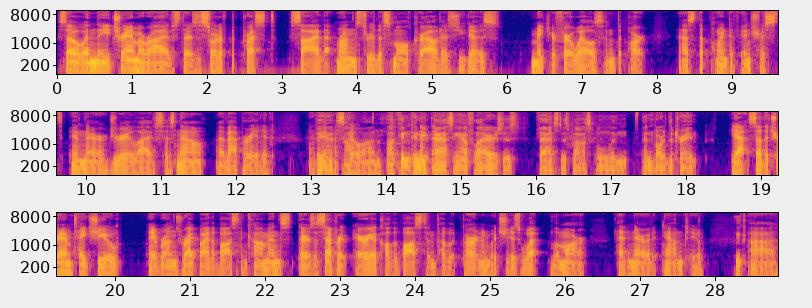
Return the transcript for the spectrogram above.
So when the tram arrives, there's a sort of depressed sigh that runs through the small crowd as you guys make your farewells and depart, as the point of interest in their dreary lives has now evaporated, and But they yeah, must I'll- go on. I'll continue passing out flyers as fast as possible and then board the train. Yeah, so the tram takes you. It runs right by the Boston Commons. There's a separate area called the Boston Public Garden, which is what Lamar had narrowed it down to. Okay. Uh,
